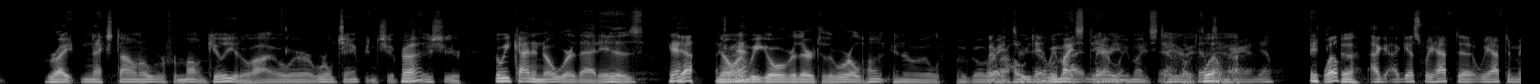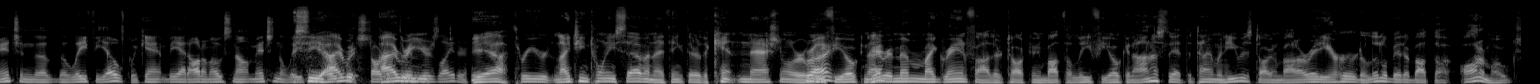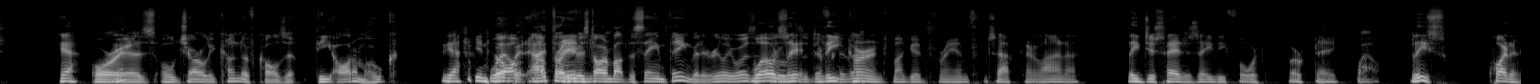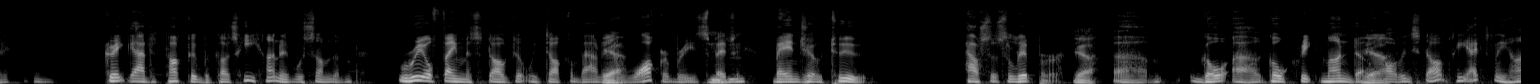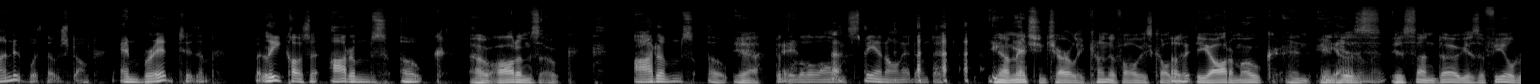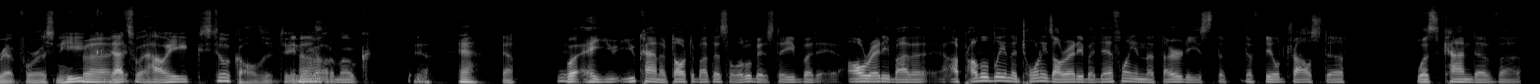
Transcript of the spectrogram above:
right next town over from Mount Gilead, Ohio, where a world championship Right. was this year. So we kind of know where that is. Yeah. Yeah. You know, right. when we go over there to the world hunt, you know, we'll, we'll go Like right through there. We might right in stay. We might stay Yeah, right hotels there. Well, in Marion, yeah. It- Well, Yeah. I, I guess we have to we have to mention the the leafy oak. We can't be at Autumn Oaks and not mention the leafy See, oak, I re- which started I three rem- years later. Yeah, three year, 1927. I think they're the Kenton National or Right. Leafy Oak. And I remember my grandfather talking about the Leafy Oak. And honestly, at the time when he was talking about, it, I already heard a little bit about the Autumn Oaks. Yeah. Or Yeah. as old Charlie Cundiff calls it, the Autumn Oak. Yeah. You know, Well, but I thought he was talking about the same thing, but it really wasn't. Well, This was Lee, a different Lee. Kearns, my good friend from South Carolina, Lee just had his 84th birthday. Wow. Lee's quite a great guy to talk to because he hunted with some of the real famous dogs that we talk about Yeah. in the Walker breed, especially Mhm. Banjo 2, House's Lipper, Yeah. um, Gold, uh, Gold Creek Mundo, Yeah. all these dogs. He actually hunted with those dogs and bred to them. But Lee calls it Autumn's Oak. Oh, Autumn's Oak. Autumn's Oak. Yeah. Put the little on spin on it, don't they? You know, I mentioned Charlie Cundiff always called Oh, it the Autumn Oak, and, and his Autumn his son Doug is a field rep for us, and he Right. that's what how he still calls it too, the Oh. Autumn Oak. Yeah. Yeah. Well, hey, you, you kind of talked about this a little bit, Steve, but already by the uh, probably in the twenties already, but definitely in the thirties, the the field trial stuff was kind of uh,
